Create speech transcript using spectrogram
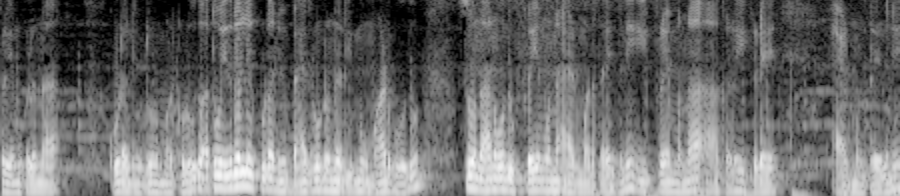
ಫ್ರೇಮ್ಗಳನ್ನು ಕೂಡ ನೀವು ಡೌನ್ಲೋಡ್ ಮಾಡ್ಕೊಳ್ಬೋದು. ಅಥವಾ ಇದರಲ್ಲಿ ಕೂಡ ನೀವು ಬ್ಯಾಕ್ಗ್ರೌಂಡನ್ನು ರಿಮೂವ್ ಮಾಡ್ಬೋದು. ಸೊ ನಾನು ಒಂದು ಫ್ರೇಮನ್ನು ಆ್ಯಡ್ ಮಾಡ್ತಾ ಇದ್ದೀನಿ. ಈ ಫ್ರೇಮನ್ನು ಆ ಕಡೆ ಈ ಕಡೆ ಆ್ಯಡ್ ಮಾಡ್ತಾ ಇದ್ದೀನಿ.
